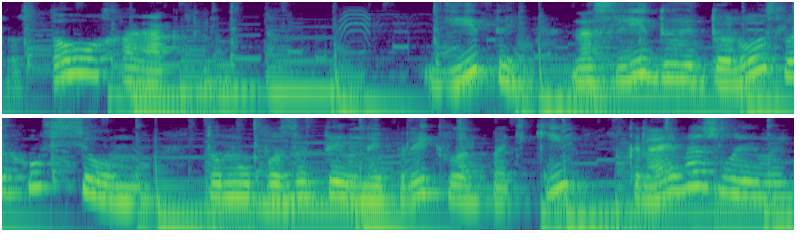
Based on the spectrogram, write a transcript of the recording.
простого характеру. Діти наслідують дорослих у всьому, тому позитивний приклад батьків вкрай важливий.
